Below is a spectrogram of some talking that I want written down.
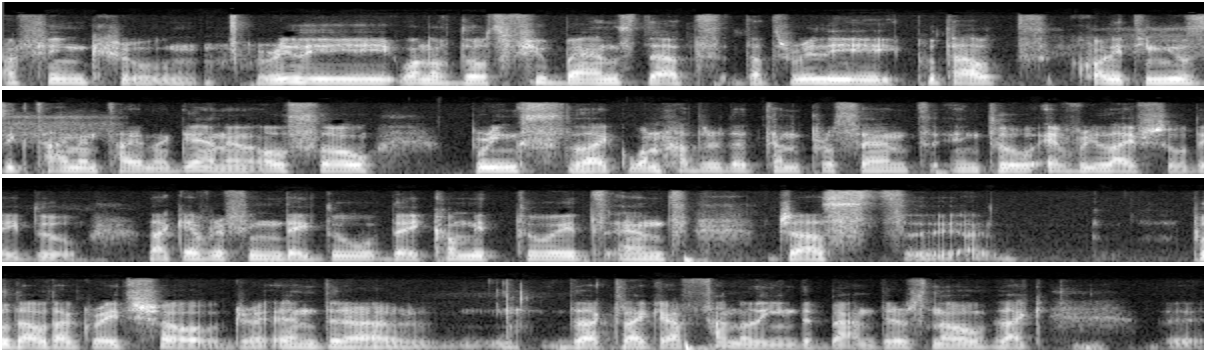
I think, um, really one of those few bands that that really put out quality music time and time again, and also brings like 110% into every live show they do. Like everything they do, they commit to it and just uh, put out a great show. And there are like like a family in the band. There's no like uh,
